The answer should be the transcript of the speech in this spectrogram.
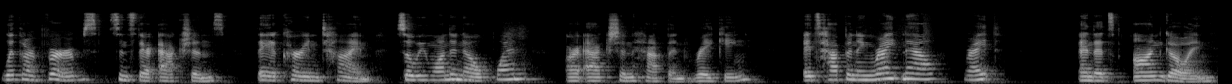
with our verbs, since they're actions, they occur in time. So we want to know when our action happened, raking. It's happening right now, right? And it's ongoing.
